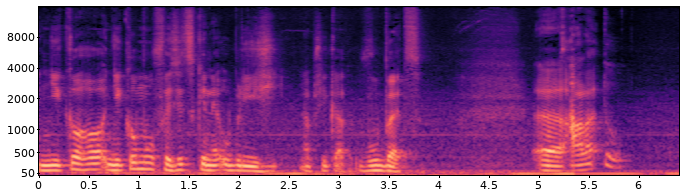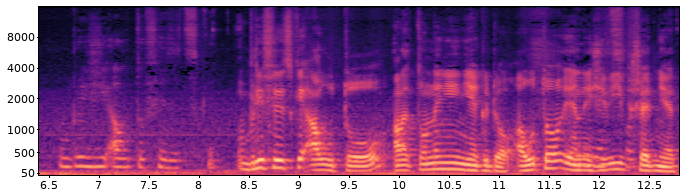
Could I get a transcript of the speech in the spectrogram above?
nikoho, nikomu fyzicky neublíží. Například vůbec. Eh, Ale Autu. Ublíží autu fyzicky. ublíží fyzicky auto, ale to není někdo. Auto je neživý Něco. předmět,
